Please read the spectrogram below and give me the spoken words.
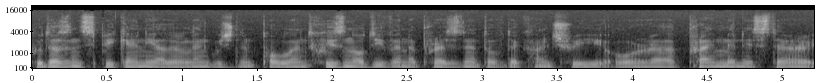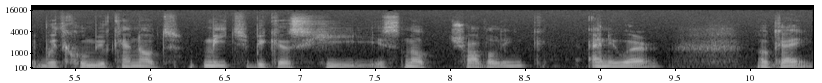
who doesn't speak any other language than Poland, who is not even a president of the country or a prime minister, with whom you cannot meet because he is not traveling anywhere. Okay,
